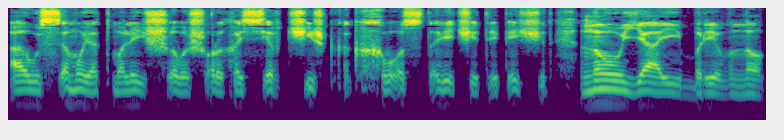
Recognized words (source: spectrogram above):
а у самой от малейшего шороха серчишка, как хвост овечий трепещет. Ну, я и бревно,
